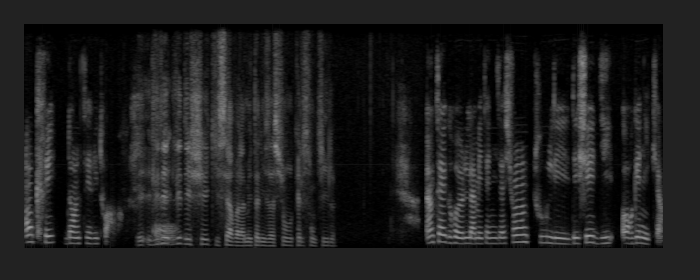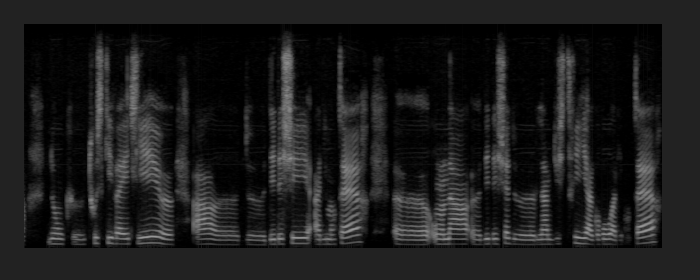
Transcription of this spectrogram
ancré dans le territoire. Et les déchets qui servent à la méthanisation, quels sont-ils? Intègre la méthanisation tous les déchets dits organiques. Donc euh, tout ce qui va être lié euh, à euh, des déchets alimentaires. on a des déchets de l'industrie agroalimentaire.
